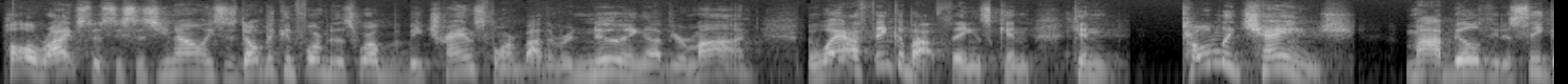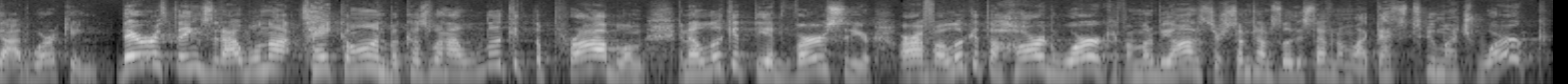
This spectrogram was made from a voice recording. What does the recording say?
Paul writes to us. He says, You know, he says, don't be conformed to this world, but be transformed by the renewing of your mind. The way I think about things can, can totally change my ability to see God working. There are things that I will not take on because when I look at the problem and I look at the adversity, or, or if I look at the hard work, if I'm going to be honest, or sometimes look at stuff and I'm like, that's too much work.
